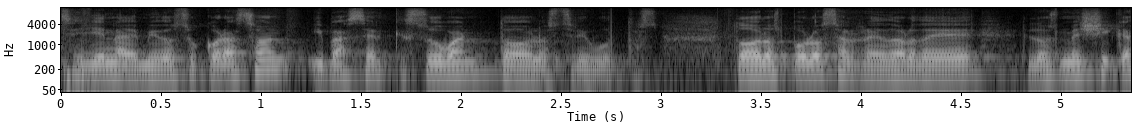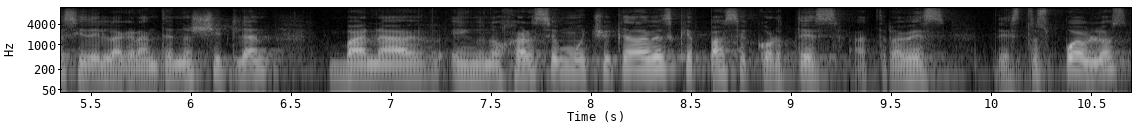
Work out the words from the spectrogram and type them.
se llena de miedo su corazón y va a hacer que suban todos los tributos. Todos los pueblos alrededor de los mexicas y de la Gran Tenochtitlan van a enojarse mucho y cada vez que pase Cortés a través de estos pueblos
